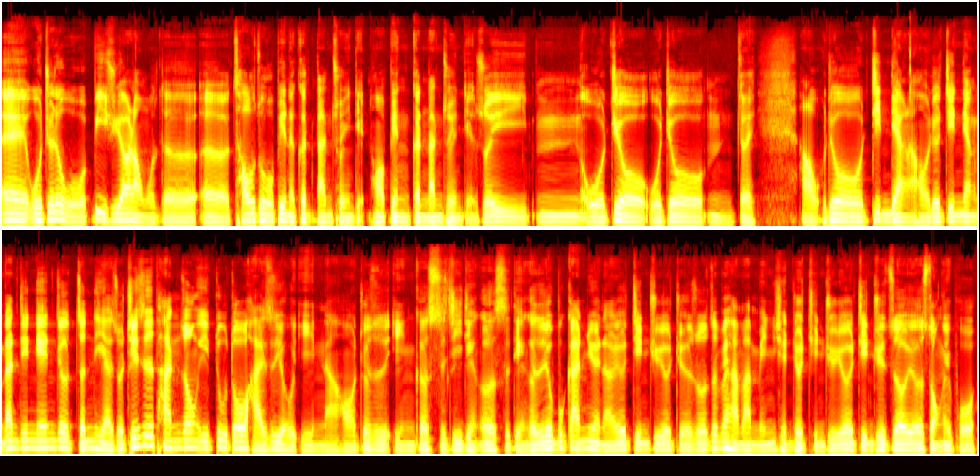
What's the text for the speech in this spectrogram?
诶，我觉得我必须要让我的呃操作变得更单纯一点，哈，变得更单纯一点，所以嗯，我就我就嗯，对，好，我就尽量，然后我就尽量。但今天就整体来说，其实盘中一度都还是有赢，然后就是赢个十几点、二十点，可是又不甘愿，然后又进去，又觉得说这边还蛮明显，就进去，又进去之后又送一波，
